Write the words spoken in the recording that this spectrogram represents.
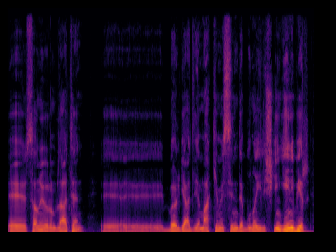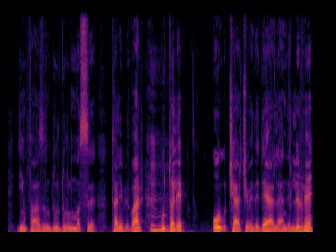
e, sanıyorum zaten e, bölge adliye mahkemesinde buna ilişkin yeni bir infazın durdurulması talebi var. Bu talep o çerçevede değerlendirilir ve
